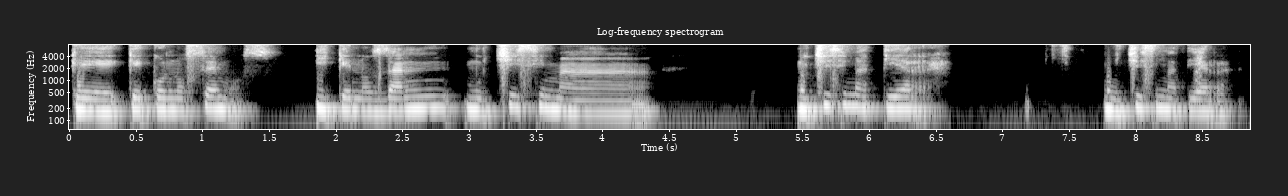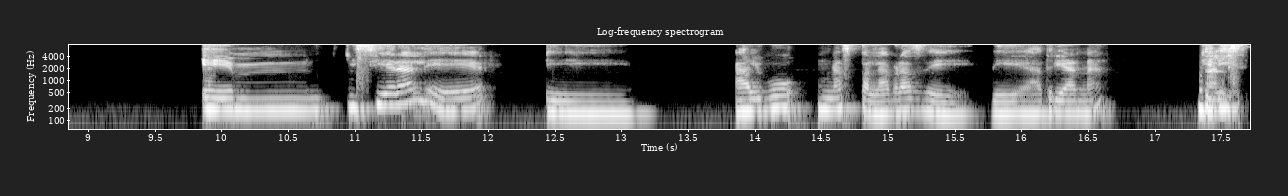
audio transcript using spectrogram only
que, conocemos y que nos dan muchísima, muchísima tierra, muchísima tierra. Em, quisiera leer eh, algo, unas palabras de, Adriana, que dice,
